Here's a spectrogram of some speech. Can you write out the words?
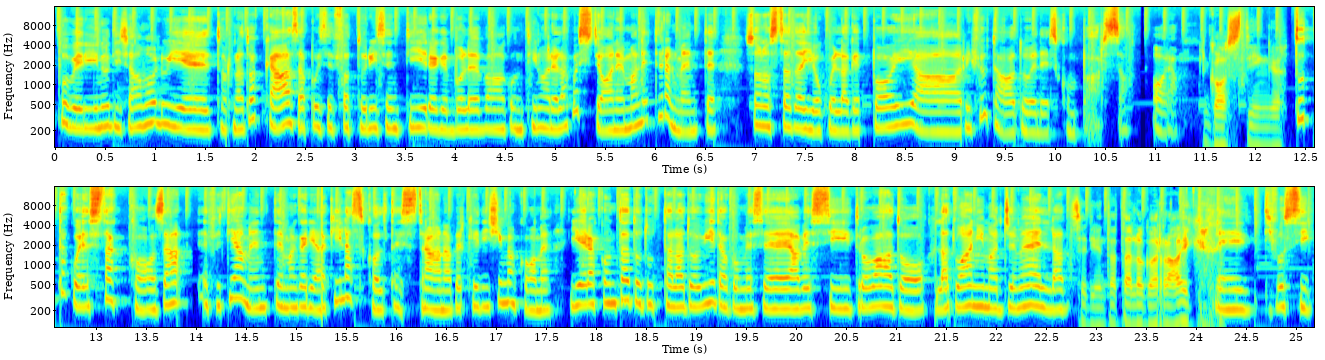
poverino diciamo, lui è tornato a casa, poi si è fatto risentire che voleva continuare la questione, ma letteralmente sono stata io quella che poi ha rifiutato ed è scomparsa. Ora, ghosting. Tutta questa cosa effettivamente magari a chi l'ascolta è strana perché dici ma come? Gli hai raccontato tutta la tua vita come se avessi trovato la tua anima gemella. Sei diventata logorroic. E ti fossi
